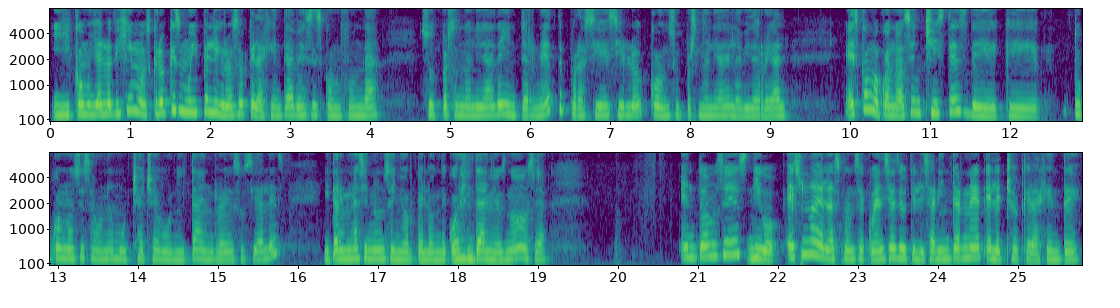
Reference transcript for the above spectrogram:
y como ya lo dijimos, creo que es muy peligroso que la gente a veces confunda su personalidad de internet, por así decirlo, con su personalidad en la vida real. Es como cuando hacen chistes de que tú conoces a una muchacha bonita en redes sociales y termina siendo un señor pelón de 40 años, ¿no? O sea, entonces, digo, es una de las consecuencias de utilizar Internet el hecho de que la gente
